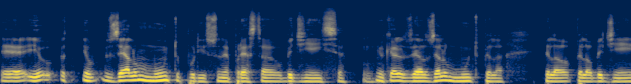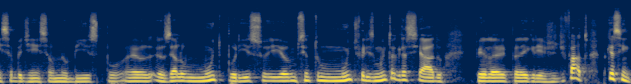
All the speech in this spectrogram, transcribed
é, eu, eu, zelo muito por isso, né? por esta obediência. Uhum. Eu quero zelo, zelo muito pela, pela, pela obediência, obediência ao meu bispo. Eu, eu zelo muito por isso e eu me sinto muito feliz, muito agraciado pela, pela igreja, de fato. Porque assim,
